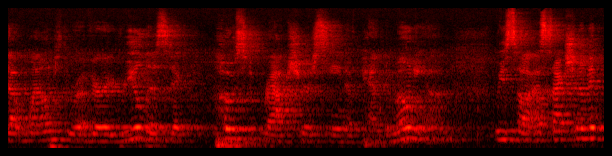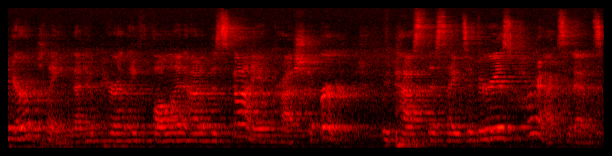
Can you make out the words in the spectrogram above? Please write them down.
that wound through a very realistic post-rapture scene of pandemonium. We saw a section of an airplane that had apparently fallen out of the sky and crashed to Earth. We passed the sites of various car accidents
